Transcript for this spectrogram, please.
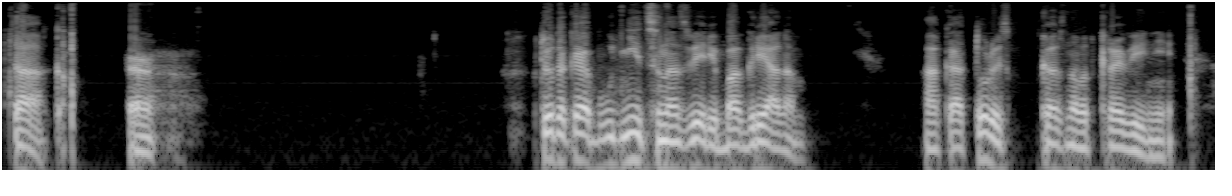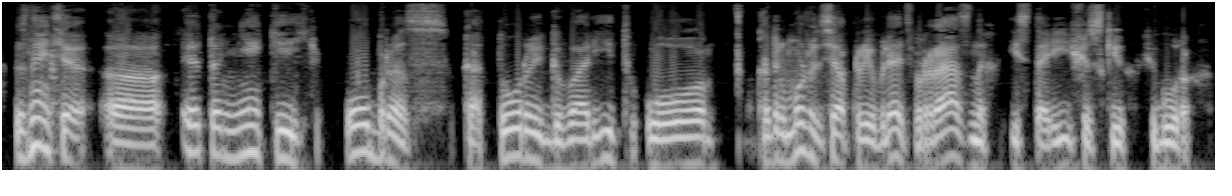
Так. Э. Кто такая блудница на звере Багряном, о которой сказано в Откровении? знаете, э, это некий образ, который говорит о... который может себя проявлять в разных исторических фигурах.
